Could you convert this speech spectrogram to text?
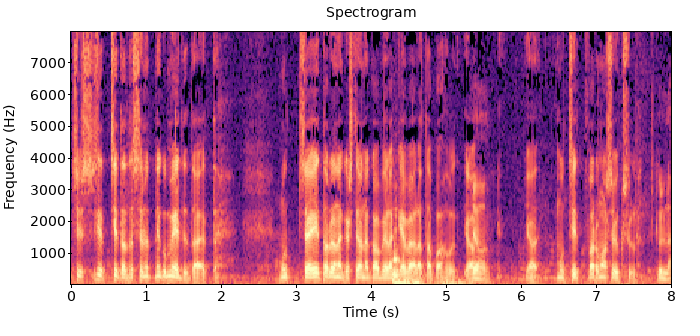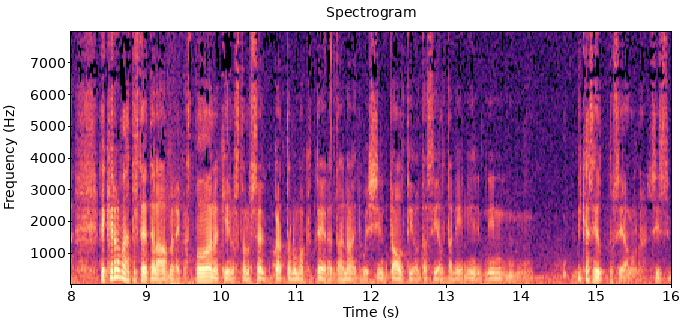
siis sit- sitä tässä nyt niin kuin mietitään, että mutta se ei todennäköisesti ainakaan vielä keväällä tapahdu, ja, Joo. ja, mutta sitten varmaan syksyllä. Kyllä. Hei, kerro vähän tuosta Etelä-Amerikasta. Mä oon aina kiinnostanut se, kun katsonut vaikka teidän tai Nightwishin taltiota sieltä, niin, niin, niin mikä se juttu siellä on? Siis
